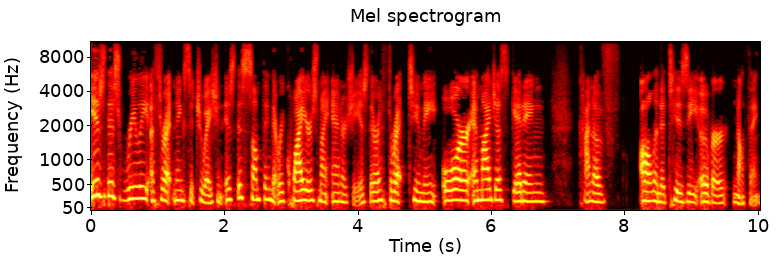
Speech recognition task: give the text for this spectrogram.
is this really a threatening situation? Is this something that requires my energy? Is there a threat to me? Or am i just getting kind of all in a tizzy over nothing?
